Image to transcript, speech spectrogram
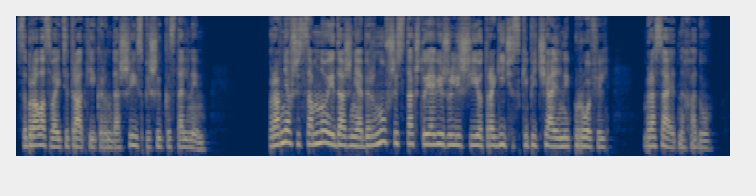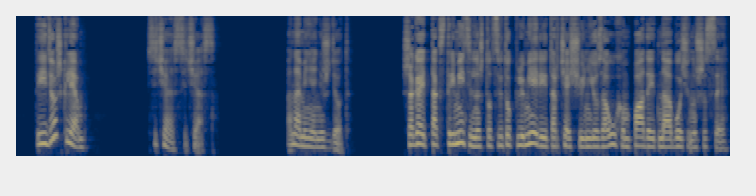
собрала свои тетрадки и карандаши и спешит к остальным. Поравнявшись со мной и даже не обернувшись, так что я вижу лишь ее трагически печальный профиль, бросает на ходу. «Ты идешь, Клем?» «Сейчас, сейчас». Она меня не ждет. Шагает так стремительно, что цветок плюмерии, торчащий у нее за ухом, падает на обочину шоссе.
